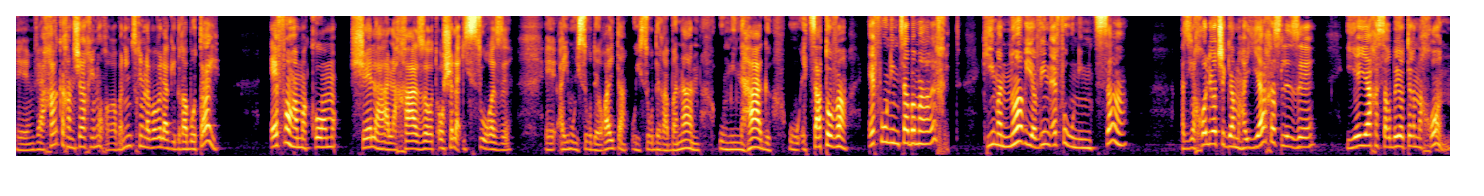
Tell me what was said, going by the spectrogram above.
אה, ואחר כך אנשי החינוך, הרבנים צריכים לבוא ולהגיד, רבותיי, איפה המקום של ההלכה הזאת, או של האיסור הזה? אה, האם הוא איסור דאורייתא, הוא איסור דרבנן, הוא מנהג, הוא עצה טובה? איפה הוא נמצא במערכת? כי אם הנוער יבין איפה הוא נמצא, אז יכול להיות שגם היחס לזה יהיה יחס הרבה יותר נכון.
